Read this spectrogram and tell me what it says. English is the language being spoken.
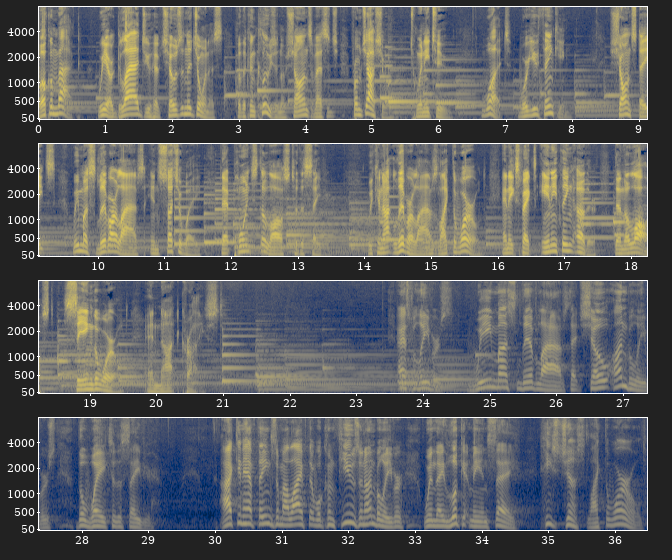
Welcome back. We are glad you have chosen to join us for the conclusion of Sean's message from Joshua 22. What were you thinking? Sean states, We must live our lives in such a way that points the lost to the Savior. We cannot live our lives like the world and expect anything other than the lost seeing the world and not Christ. As believers, we must live lives that show unbelievers the way to the Savior. I can have things in my life that will confuse an unbeliever when they look at me and say, He's just like the world.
